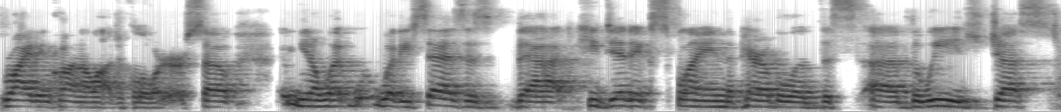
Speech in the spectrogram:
write in chronological order so you know what what he says is that he did explain the parable of this of uh, the weeds just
